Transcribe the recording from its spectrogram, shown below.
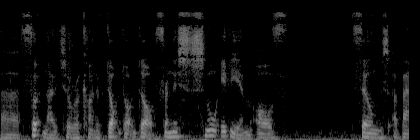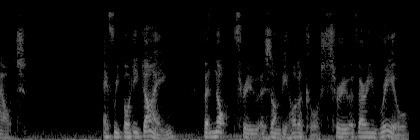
uh, footnote or a kind of dot dot dot from this small idiom of films about everybody dying, but not through a zombie holocaust, through a very real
